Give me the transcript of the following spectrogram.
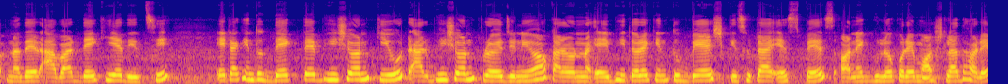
আপনাদের আবার দেখিয়ে দিচ্ছি। এটা কিন্তু দেখতে ভীষণ কিউট আর ভীষণ প্রয়োজনীয়, কারণ এই ভিতরে কিন্তু বেশ কিছুটা স্পেস, অনেকগুলো করে মশলা ধরে।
